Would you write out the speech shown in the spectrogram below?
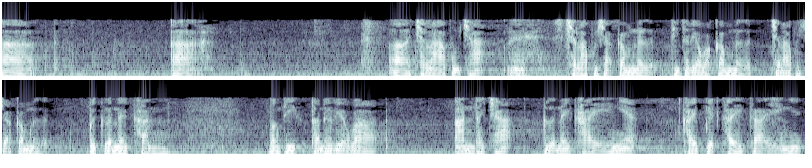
อ่าอ่าอ่าชลาพุชะชลาพุชะกำเนิด ที่ท่านเรียกว่ากำเนิดชลาพุชะกำเนิด ไปเกิดในคันบางทีท่านเรียกว่า อันทชะเกิดในไข่อย่างเงี้ยไข่เป็ดไข่ไก่อย่างเงี้ย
